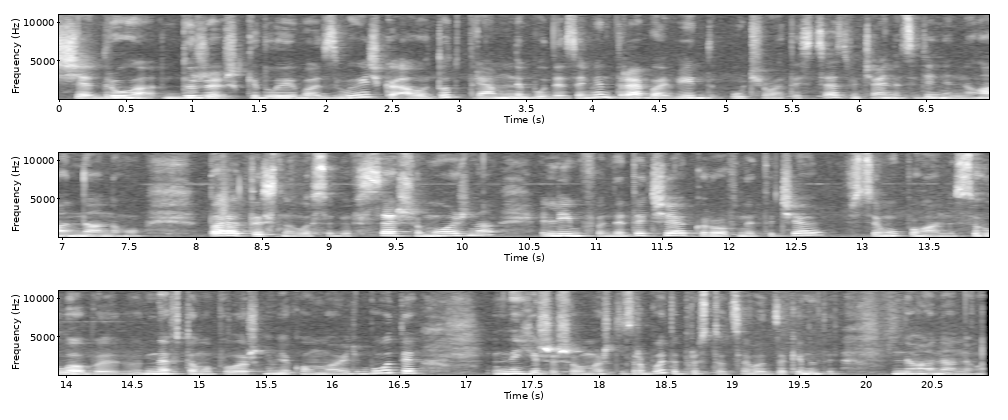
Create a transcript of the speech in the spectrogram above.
Ще друга дуже шкідлива звичка, але тут прям не буде замін, треба відучуватись. Це, звичайно, сидіння нога на ногу. Перетиснули собі все, що можна, лімфа не тече, кров не тече, всьому погано. Суглоби не в тому положенні, в якому мають бути. Найгірше, що ви можете зробити, просто це от закинути нога на ногу.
